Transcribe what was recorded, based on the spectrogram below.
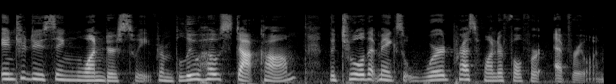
Introducing Wondersuite from Bluehost.com, the tool that makes WordPress wonderful for everyone.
